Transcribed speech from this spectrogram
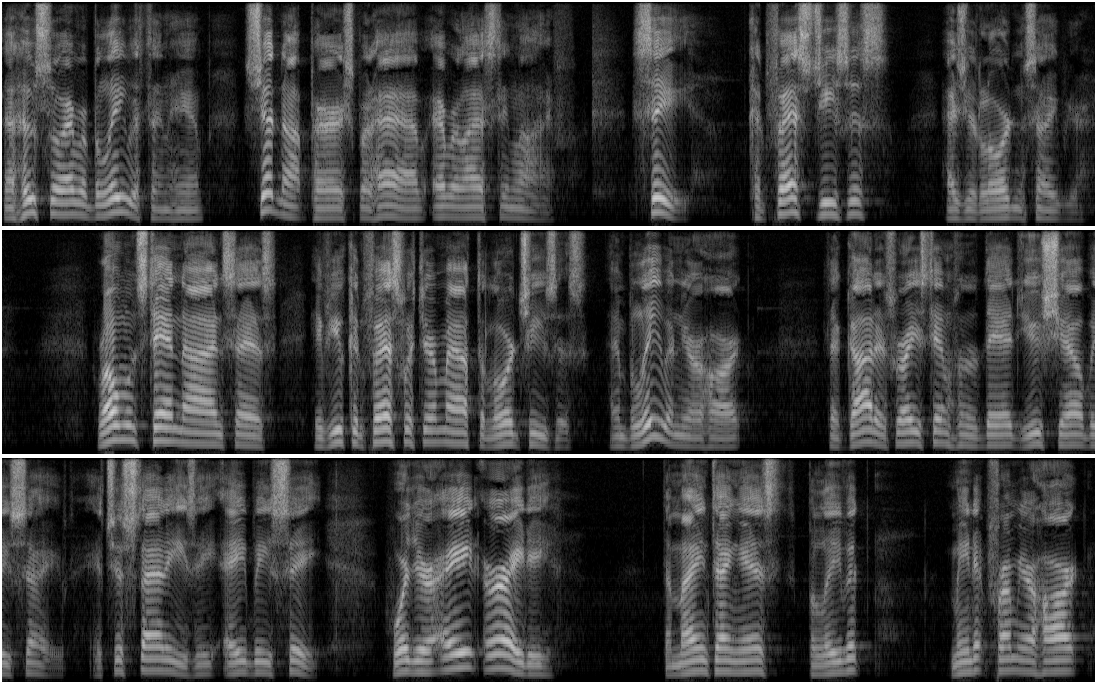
that whosoever believeth in him should not perish but have everlasting life. C. Confess Jesus as your Lord and Savior. Romans 10:9 says, "If you confess with your mouth the Lord Jesus and believe in your heart that God has raised him from the dead, you shall be saved." It's just that easy, ABC. Whether you're 8 or 80, the main thing is Believe it, mean it from your heart,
